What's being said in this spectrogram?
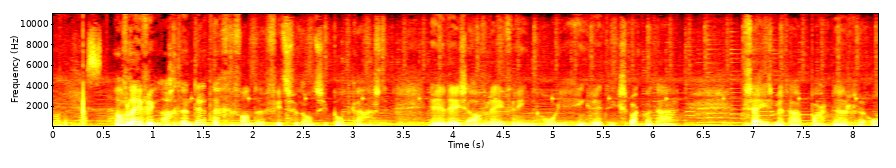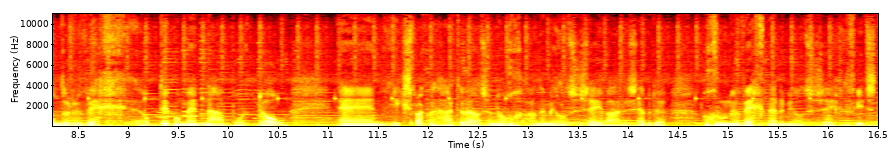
podcast Aflevering 38 van de Fietsvakantie podcast. En in deze aflevering hoor je Ingrid. Ik sprak met haar. Zij is met haar partner onderweg, op dit moment naar Bordeaux. En ik sprak met haar terwijl ze nog aan de Middellandse Zee waren. Ze hebben de Groene Weg naar de Middellandse Zee gefietst.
